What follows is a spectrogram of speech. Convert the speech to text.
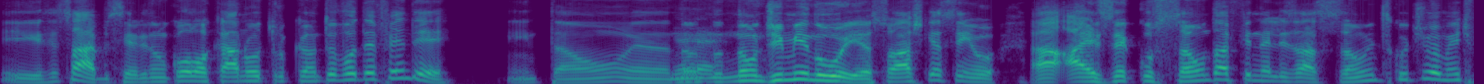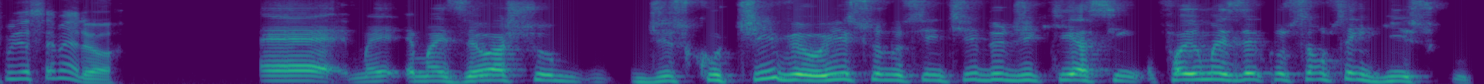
E você sabe, se ele não colocar no outro canto, eu vou defender. Então, é, não, é. não, diminui. Eu só acho que assim, a, a execução da finalização indiscutivelmente podia ser melhor. É, mas eu acho discutível isso no sentido de que assim foi uma execução sem risco.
